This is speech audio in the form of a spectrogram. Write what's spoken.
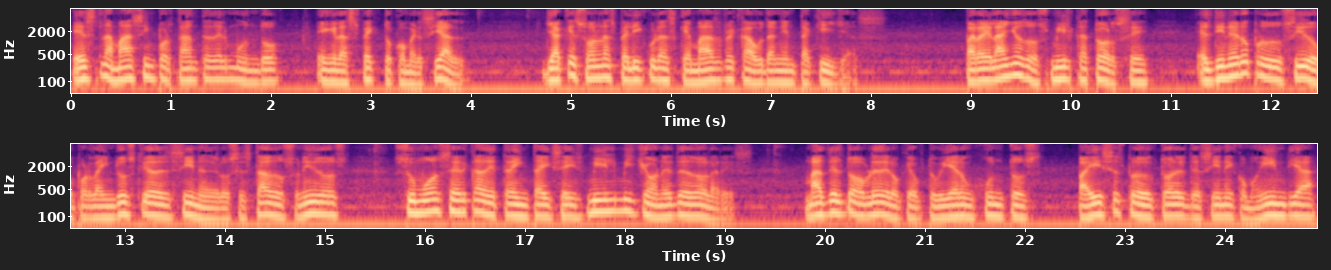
es la más importante del mundo en el aspecto comercial, ya que son las películas que más recaudan en taquillas. Para el año 2014, el dinero producido por la industria del cine de los Estados Unidos sumó cerca de 36 mil millones de dólares, más del doble de lo que obtuvieron juntos países productores de cine como India,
